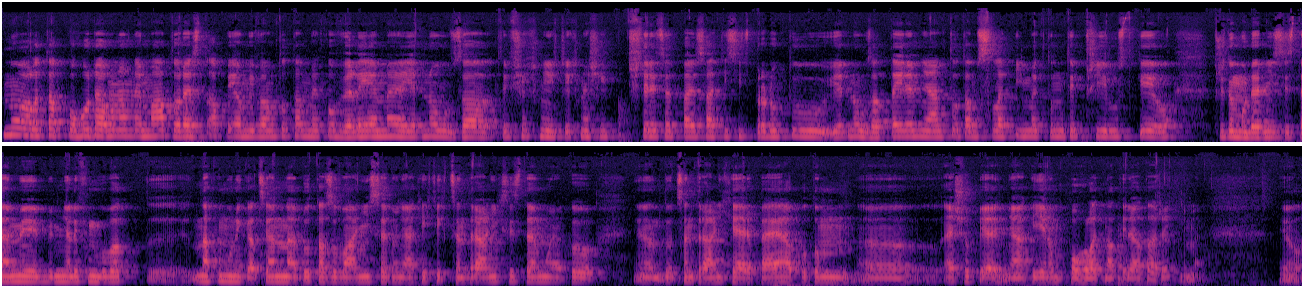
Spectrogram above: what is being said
No ale ta pohoda, ona nemá to REST API a my vám to tam jako vylijeme jednou za ty všechny těch našich 40-50 tisíc produktů jednou za týden, nějak to tam slepíme k tomu ty přírůstky, jo. Přitom moderní systémy by měly fungovat eh, na komunikaci a na dotazování se do nějakých těch centrálních systémů, jako eh, do centrálních ERP a potom eh, e-shop je nějaký jenom pohled na ty data, řekněme. Jo,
